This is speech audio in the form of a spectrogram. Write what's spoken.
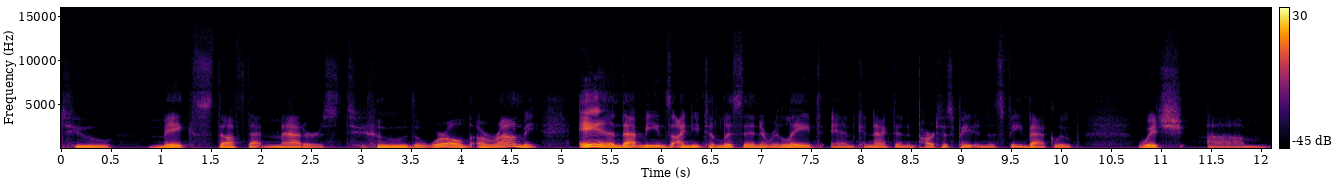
to make stuff that matters to the world around me. And that means I need to listen and relate and connect and participate in this feedback loop, which um,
